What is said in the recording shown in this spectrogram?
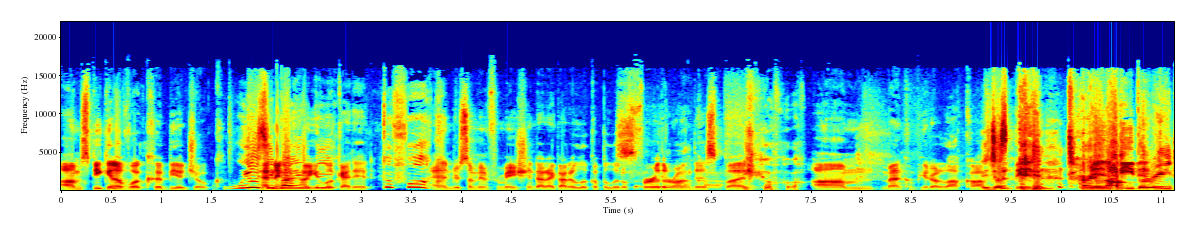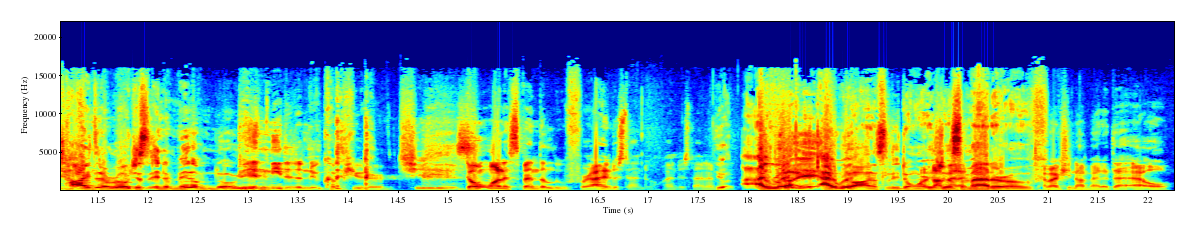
Um, speaking of what could be a joke, Weezy, depending on how you look at it, the fuck? and there's some information that I got to look up a little So, further on this, lock but um, man, computer lock off. It just Bin- turning Bin off needed- three times in a row, just in the middle of no Bin reason. needed a new computer. Jeez. Don't want to spend the loot for. I understand though. I understand. I mean, Yo, I will. I- I will. Honestly, don't worry. It's just a mad at matter of. I'm actually not mad at that at all.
